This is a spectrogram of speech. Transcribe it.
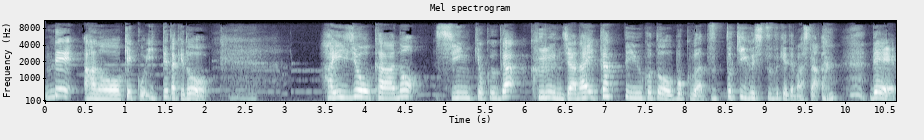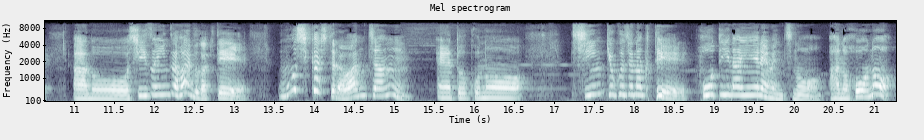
で、あの結構言ってたけど、ハイジョーカーの新曲が来るんじゃないかっていうことを僕はずっと危惧し続けてました。で、あのシーズンインザ5が来て、もしかしたらワンチャン、えっ、と、この、新曲じゃなくて、49エレメンツの、あの方の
